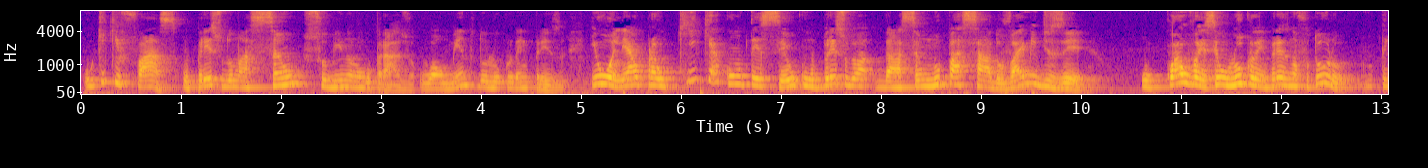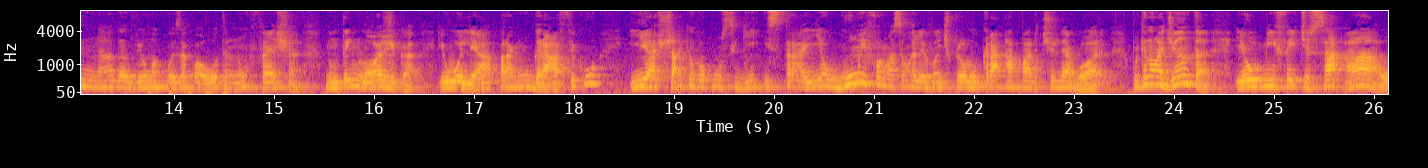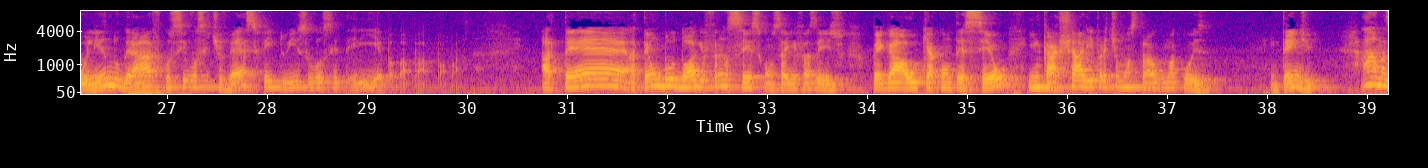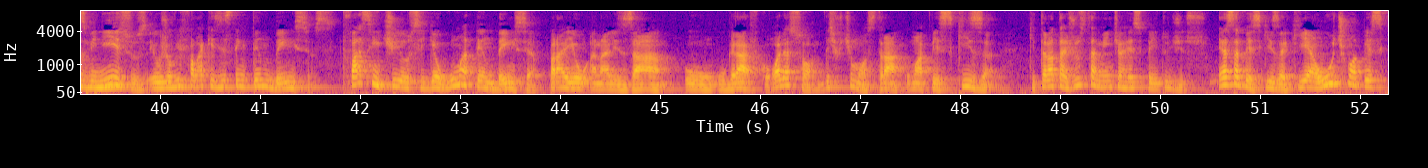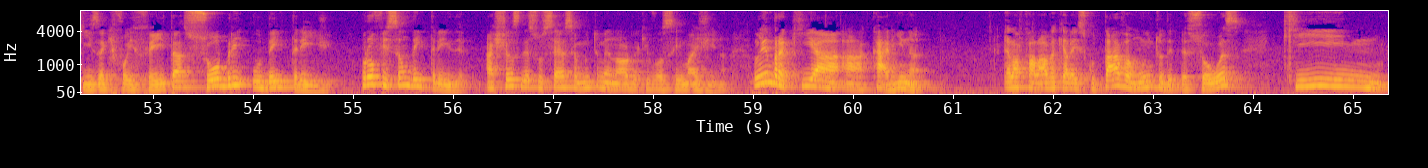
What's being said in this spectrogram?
O que, que faz o preço de uma ação subir no longo prazo? O aumento do lucro da empresa. Eu olhar para o que, que aconteceu com o preço da ação no passado vai me dizer o qual vai ser o lucro da empresa no futuro? Não tem nada a ver uma coisa com a outra, não fecha, não tem lógica eu olhar para um gráfico e achar que eu vou conseguir extrair alguma informação relevante para eu lucrar a partir de agora. Porque não adianta eu me enfeitiçar, ah, olhando o gráfico, se você tivesse feito isso, você teria. Até, até um bulldog francês consegue fazer isso. Pegar o que aconteceu, encaixar ali para te mostrar alguma coisa. Entende? Ah, mas Vinícius, eu já ouvi falar que existem tendências. Faz sentido eu seguir alguma tendência para eu analisar o, o gráfico? Olha só, deixa eu te mostrar uma pesquisa que trata justamente a respeito disso. Essa pesquisa aqui é a última pesquisa que foi feita sobre o day trade. Profissão day trader. A chance de sucesso é muito menor do que você imagina. Lembra que a, a Karina, ela falava que ela escutava muito de pessoas que,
